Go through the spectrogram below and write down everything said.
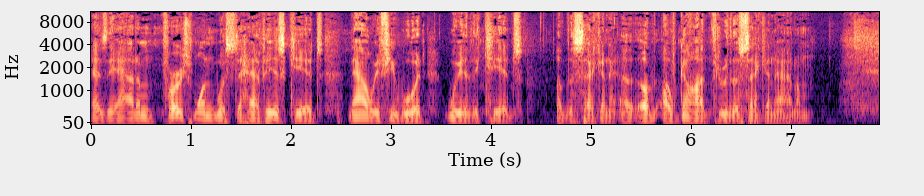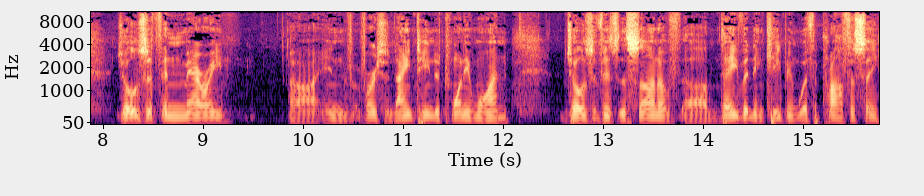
As the Adam first one was to have his kids, now, if you would, we're the kids of the second of, of God through the second Adam. Joseph and Mary, uh, in verses 19 to 21, Joseph is the son of uh, David in keeping with the prophecy.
